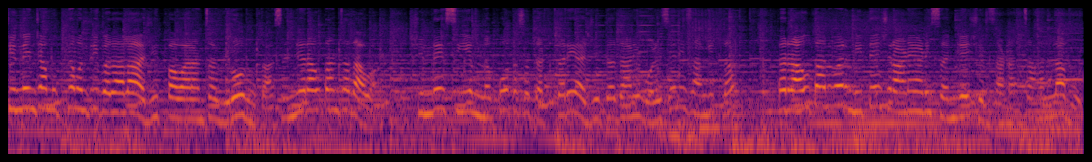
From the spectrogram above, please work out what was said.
शिंदेंच्या मुख्यमंत्रीपदाला अजित पवारांचा विरोध होता. संजय राऊतांचा दावा. शिंदे सीएम नको तसं तटकरे अजितदादा आणि वळसेंनी सांगितलं तर राऊतांवर नितेश राणे आणि संजय शिरसाटांचा हल्ला बोल.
